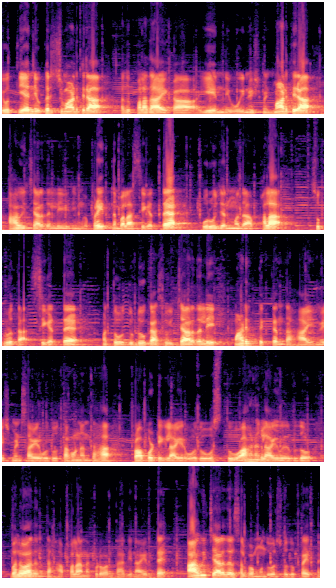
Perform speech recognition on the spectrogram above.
ಇವತ್ತು ಏನು ನೀವು ಖರ್ಚು ಮಾಡ್ತೀರಾ? ಅದು ಫಲದಾಯಕ. ಏನು ನೀವು ಇನ್ವೆಸ್ಟ್ಮೆಂಟ್ ಮಾಡ್ತೀರಾ? ಆ ವಿಚಾರದಲ್ಲಿ ನಿಮ್ಗೆ ಪ್ರಯತ್ನ ಬಲ ಸಿಗತ್ತೆ. ಪೂರ್ವಜನ್ಮದ ಫಲ ಸುಕೃತ ಸಿಗತ್ತೆ. ಮತ್ತು ದುಡ್ಡು ಕಾಸು ವಿಚಾರದಲ್ಲಿ ಮಾಡಿರ್ತಕ್ಕಂತಹ ಇನ್ವೆಸ್ಟ್ಮೆಂಟ್ಸ್ ಆಗಿರ್ಬೋದು, ತಗೊಂಡಂತಹ ಪ್ರಾಪರ್ಟಿಗಳಾಗಿರ್ಬೋದು ವಸ್ತು ವಾಹನಗಳಾಗಿರ್ಬೋದು, ಬಲವಾದಂತಹ ಫಲನ ಕೊಡುವಂತಹ ದಿನ ಇರುತ್ತೆ. ಆ ವಿಚಾರದಲ್ಲಿ ಸ್ವಲ್ಪ ಮುಂದುವರಿಸೋದು ಪ್ರಯತ್ನ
